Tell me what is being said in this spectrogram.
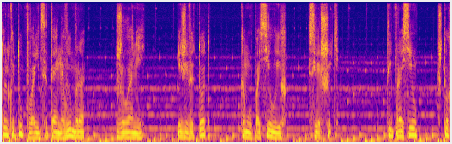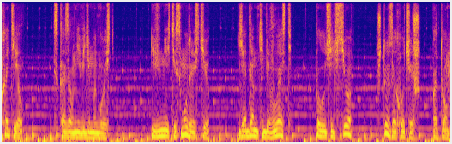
Только тут творится тайна выбора, желаний, и живет тот, кому по силу их свершить. «Ты просил, что хотел», — сказал невидимый гость, «и вместе с мудростью я дам тебе власть получить все, что захочешь потом».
